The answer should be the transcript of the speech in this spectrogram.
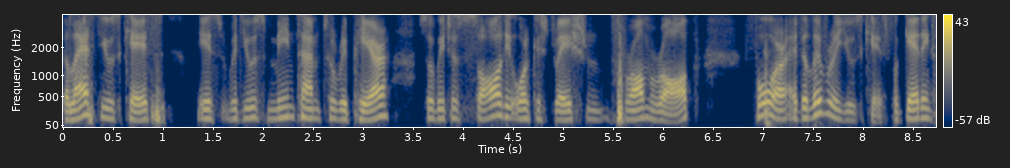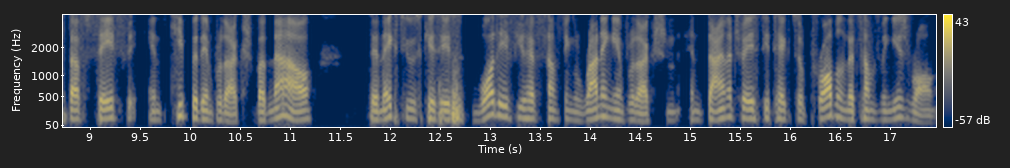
the last use case is reduce mean time to repair. So we just saw the orchestration from Rob for a delivery use case for getting stuff safe and keep it in production. But now the next use case is what if you have something running in production and Dynatrace detects a problem that something is wrong?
